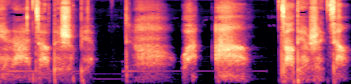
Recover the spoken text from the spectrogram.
依然在我的身边。晚安，早点睡觉。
